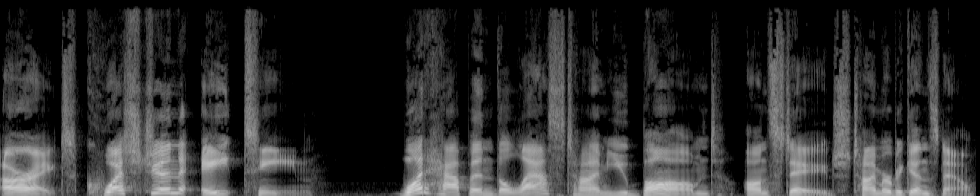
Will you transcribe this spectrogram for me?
All right. Question 18. What happened the last time you bombed on stage? Timer begins now.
